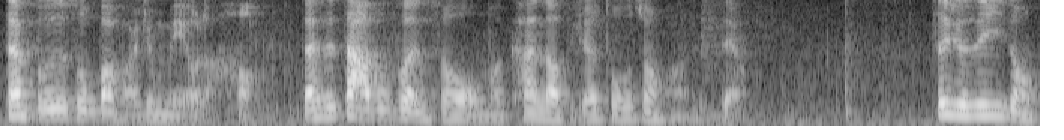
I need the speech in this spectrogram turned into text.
但不是说爸爸就没有了哈。但是大部分时候我们看到比较多状况是这样，这就是一种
